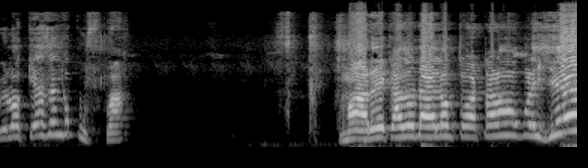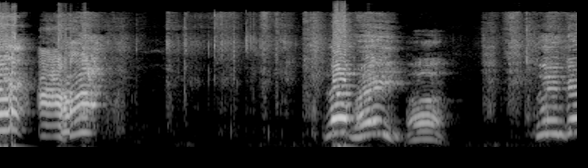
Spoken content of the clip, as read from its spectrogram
પેલો કે છે ને કે પુષ્પા મારે કાદો ડાયલોગ ચોટાડવો છે આહા લે ભાઈ હા તું એમ કે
